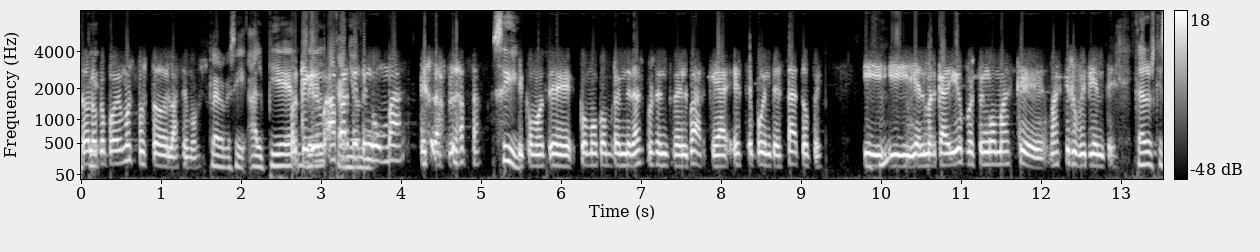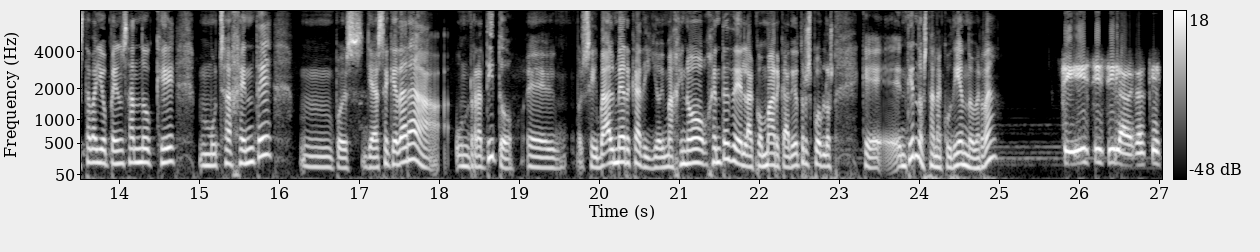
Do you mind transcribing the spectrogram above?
todo lo que podemos pues todo lo hacemos claro que sí al pie porque aparte tengo un bar en la plaza sí y como te como comprenderás pues entre el bar que este puente está a tope y, el mercadillo pues tengo más que más que suficiente. Claro, es que estaba yo pensando que mucha gente mm, pues ya se quedará un ratito eh, si va al mercadillo. Imagino gente de la comarca, de otros pueblos que entiendo están acudiendo, ¿verdad? Sí, sí, sí, la verdad es que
